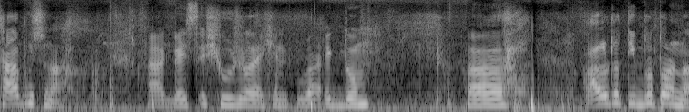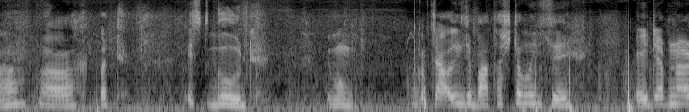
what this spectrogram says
খারাপ কিছু না। আর গাইস সূর্যটা দেখেন পুরো একদম আলোটা তীব্রতর না বাট ইটস গুড এবং চারিদিকে যে বাতাসটা বইছে, এইটা আপনার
